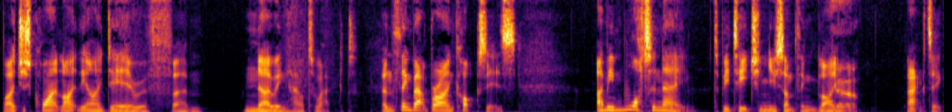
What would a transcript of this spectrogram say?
but I just quite like the idea of um, knowing how to act. And the thing about Brian Cox is, I mean, what a name to be teaching you something like Yeah. acting.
